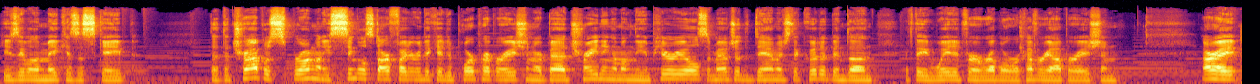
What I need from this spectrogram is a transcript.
he was able to make his escape. That the trap was sprung on a single starfighter indicated poor preparation or bad training among the Imperials. Imagine the damage that could have been done if they had waited for a rebel recovery operation. Alright.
